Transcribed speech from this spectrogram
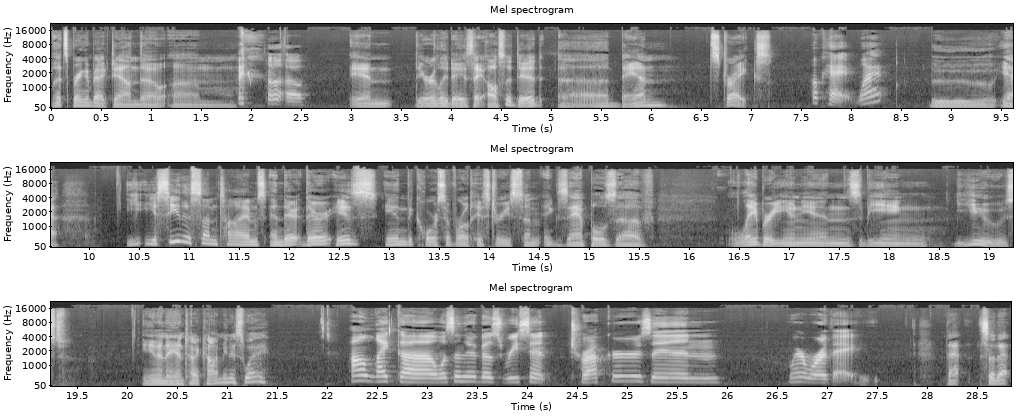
let's bring it back down though. Um, Uh-oh. in the early days, they also did uh, ban strikes. Okay, what? Boo. Yeah. You see this sometimes, and there there is in the course of world history some examples of labor unions being used in an anti-communist way. Oh, like uh wasn't there those recent truckers in where were they? That so that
